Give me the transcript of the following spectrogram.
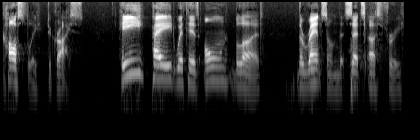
costly to Christ. He paid with his own blood the ransom that sets us free.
